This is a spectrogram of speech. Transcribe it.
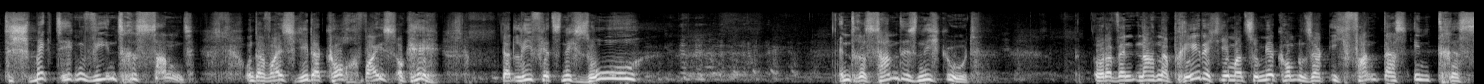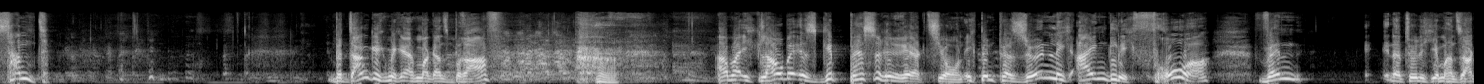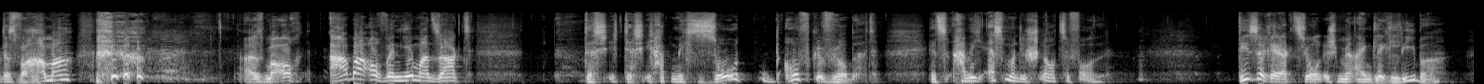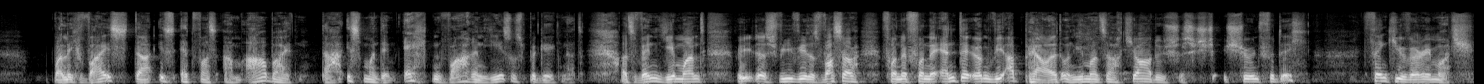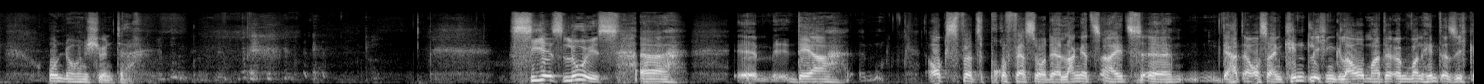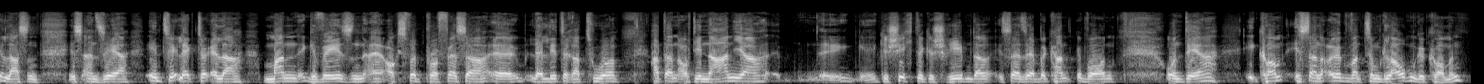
Das schmeckt irgendwie interessant. Und da weiß jeder Koch, weiß, okay, das lief jetzt nicht so. Interessant ist nicht gut. Oder wenn nach einer Predigt jemand zu mir kommt und sagt, ich fand das interessant bedanke ich mich erstmal ganz brav. Aber ich glaube, es gibt bessere Reaktionen. Ich bin persönlich eigentlich froher, wenn natürlich jemand sagt, das war Hammer. also auch, aber auch wenn jemand sagt, das, das hat mich so aufgewirbelt. Jetzt habe ich erstmal die Schnauze voll. Diese Reaktion ist mir eigentlich lieber, weil ich weiß, da ist etwas am Arbeiten. Da ist man dem echten, wahren Jesus begegnet. Als wenn jemand, wie das, wie, wie das Wasser von der, von der Ente irgendwie abperlt und jemand sagt, ja, du, ist schön für dich. Thank you very much. Und noch einen schönen Tag. C.S. Lewis, äh, äh der Oxford-Professor, der lange Zeit, äh, der hatte auch seinen kindlichen Glauben, hat er irgendwann hinter sich gelassen, ist ein sehr intellektueller Mann gewesen, äh, Oxford-Professor äh, der Literatur, hat dann auch die Narnia-Geschichte geschrieben, da ist er sehr bekannt geworden. Und der kommt, ist dann irgendwann zum Glauben gekommen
